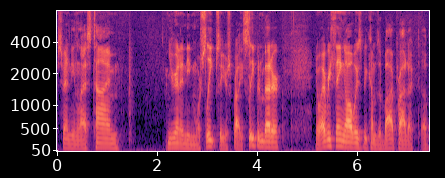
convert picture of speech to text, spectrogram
spending less time. You're going to need more sleep, so you're probably sleeping better. You know, everything always becomes a byproduct of,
